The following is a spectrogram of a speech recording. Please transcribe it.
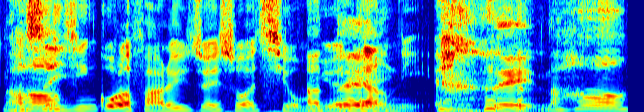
老师已经过了法律追溯期，我们原谅你，啊、对，对，然后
